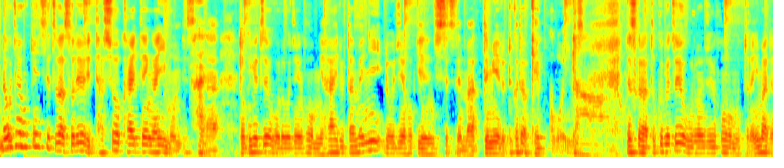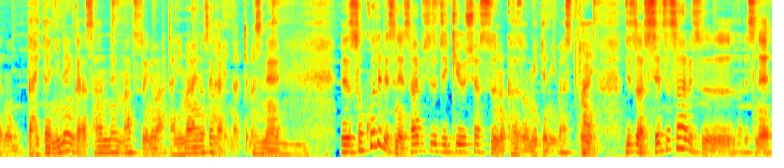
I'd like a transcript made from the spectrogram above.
老人保健施設はそれより多少回転がいいもんですから、特別養護老人ホームに入るために老人保健施設で待ってみえるという方は結構います。あですから、特別養護老人ホームというのは今でも大体2年から3年待つというのは当たり前の世界になってーますね。でそこでですねサービス受給者数の数を見てみますと、はい実は施設サービスはですね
